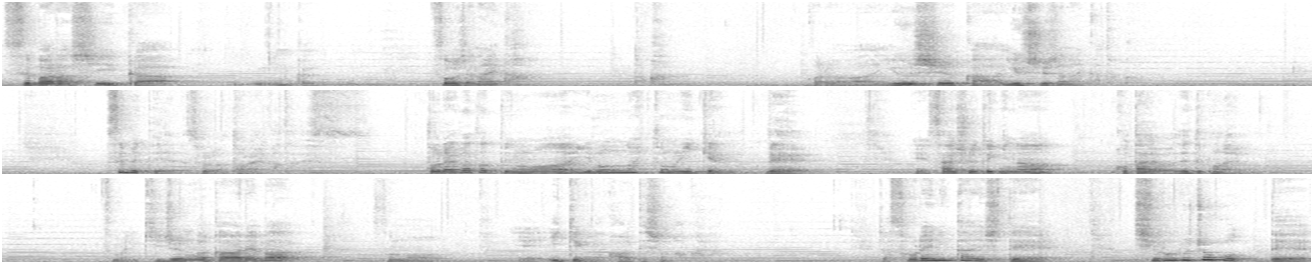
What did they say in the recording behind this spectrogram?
素晴らしいかなんかそうじゃないかとかこれは優秀か優秀じゃないかとか。全てそれは捉え方です。捉え方っていうのはいろんな人の意見で最終的な答えは出てこないものつまり基準が変わればそのえ意見が変わってしまうから。じゃそれに対してチロルチョコって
